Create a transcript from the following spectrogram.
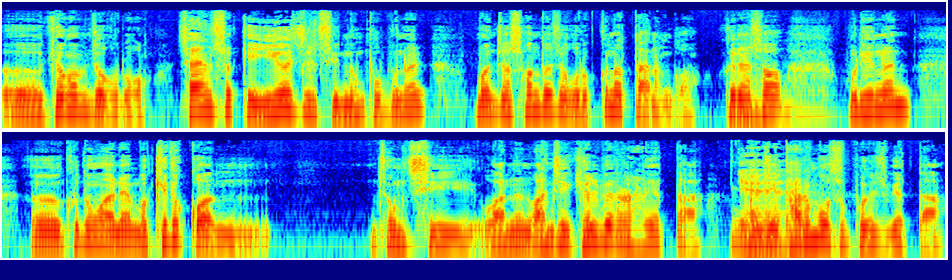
어, 경험적으로 자연스럽게 이어질 수 있는 부분을 먼저 선도적으로 끊었다는 거. 그래서 음. 우리는 어, 그동안에 뭐 기득권 정치와는 완전히 결별을 하겠다. 예. 완전히 다른 모습 보여주겠다.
